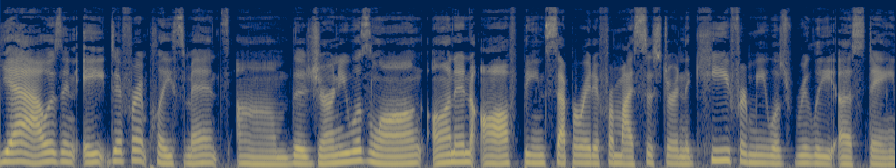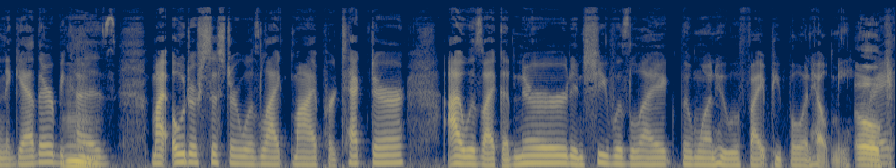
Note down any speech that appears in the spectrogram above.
Yeah, I was in eight different placements. Um, the journey was long, on and off, being separated from my sister. And the key for me was really us staying together because my older sister was like my protector. I was like a nerd, and she was like the one who would fight people and help me. Okay.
